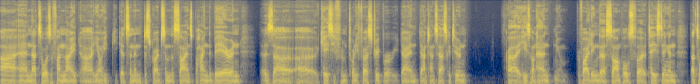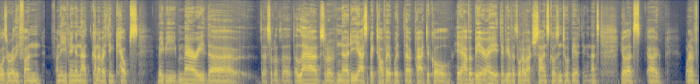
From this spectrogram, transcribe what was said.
Uh, and that's always a fun night. Uh, you know, he, he gets in and describes some of the science behind the beer. And there's Casey from 21st Street Brewery down in downtown Saskatoon. He's on hand, you know, providing the samples for tasting, and that's always a really fun fun evening. And that kind of I think helps maybe marry the the sort of the, the lab sort of nerdy aspect of it with the practical. Here, have a beer. Hey, have you ever thought how much science goes into a beer thing? And that's you know that's uh, one of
